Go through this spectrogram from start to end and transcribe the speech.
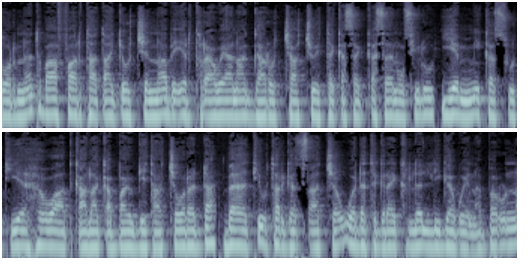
ጦርነት በአፋር ታጣቂዎችና በኤርትራውያን አጋሮቻቸው የተቀሰቀሰ ነው ሲሉ የሚከሱት የህወሓት ቃል አቀባዩ ጌታቸው ረዳ በትዊተር ገጻቸው ወደ ትግራይ ክልል ሊገቡ የነበሩና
